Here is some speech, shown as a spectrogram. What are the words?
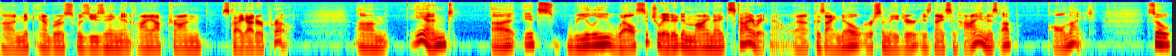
uh, Nick Ambrose was using an Ioptron SkyGuider Pro. Um, and uh, it's really well situated in my night sky right now because uh, I know Ursa Major is nice and high and is up all night. So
